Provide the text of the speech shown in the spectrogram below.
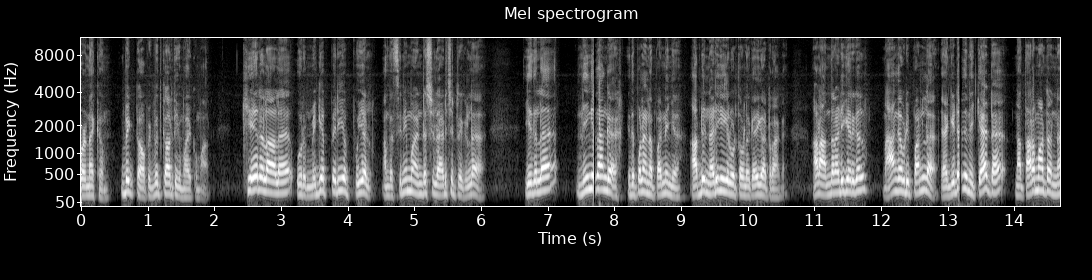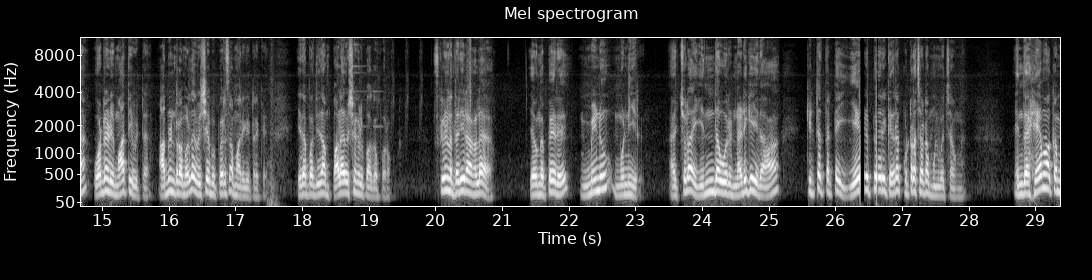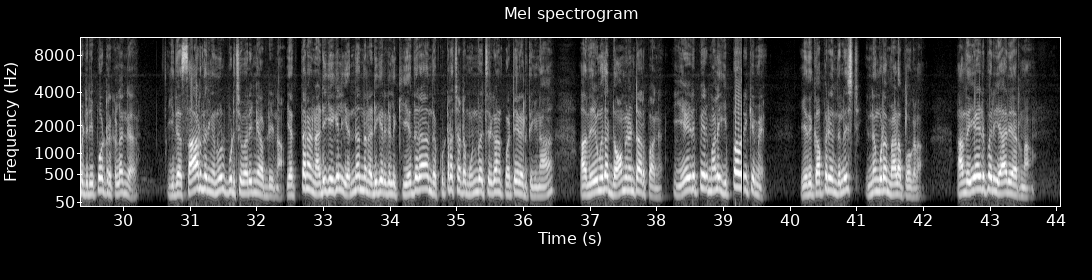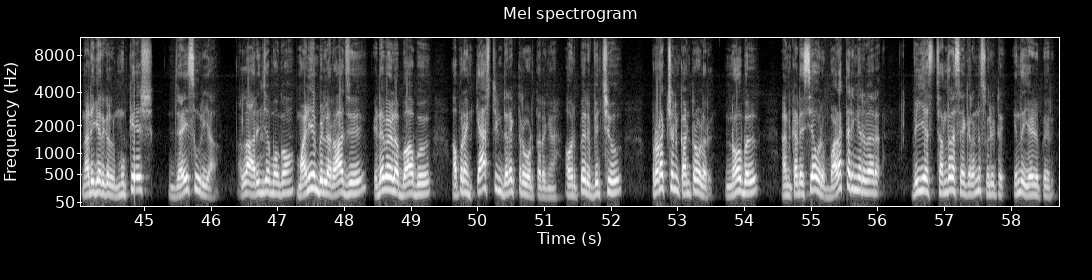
வணக்கம். Big topic with Karthik Maikumar. கேரளாவில் ஒரு மிகப்பெரிய புயல் அந்த சினிமா இண்டஸ்ட்ரியில் அடிச்சிட்டு இருக்குல்ல இதில் நீங்கள் தாங்க இது போல் என்ன பண்ணீங்க அப்படின்னு நடிகைகள் ஒருத்தவங்களை கை காட்டுறாங்க. ஆனால் அந்த நடிகர்கள் நாங்கள் அப்படி பண்ணல. என்கிட்ட இதை நீ கேட்ட நான் தரமாட்டேன்னு உடனடி மாற்றி விட்டேன் அப்படின்ற மாதிரி தான் விஷயம் இப்போ பெருசாக மாறிக்கிட்டு இருக்கு. இதை பற்றி தான் பல விஷயங்கள் பார்க்க போகிறோம் ஸ்க்ரீனில் தெரியுறாங்களே இவங்க பேர் மினு முனீர். ஆக்சுவலாக இந்த ஒரு நடிகை தான் கிட்டத்தட்ட ஏழு பேருக்கு எதிராக குற்றச்சாட்டை முன் வச்சவங்க. இந்த ஹேமா கமிட்டி ரிப்போர்ட் இருக்குல்லங்க. இதை சார்ந்து நீங்கள் நூல் பிடிச்சி வரீங்க அப்படின்னா எத்தனை நடிகைகள் எந்தெந்த நடிகர்களுக்கு எதிராக அந்த குற்றச்சாட்டை முன் வச்சிருக்கான்னு பட்டியல் எடுத்தீங்கன்னா அது இவங்க தான் டாமினண்ட்டாக இருப்பாங்க. ஏழு பேர் மேலே இப்போ வரைக்குமே இதுக்கப்புறம் இந்த லிஸ்ட் இன்னும் கூட மேலே போகலாம். அந்த ஏழு பேர் யார் யாருன்னா நடிகர்கள் முகேஷ் ஜெயசூர்யா நல்லா அறிஞ்ச முகம் மணியம்பிள்ள ராஜு இடவேள பாபு அப்புறம் கேஸ்டிங் டைரக்டர் ஒருத்தருங்க. அவர் பேர் Vichu production controller Noble and கடைசியாக ஒரு வழக்கறிஞர் வேறு. விஎஸ் சந்திரசேகரன் சொல்லிட்டு இந்த ஏழு பேர்.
